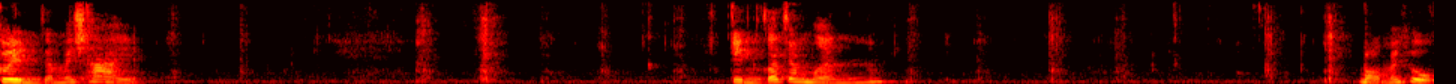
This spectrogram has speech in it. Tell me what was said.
กลิ่นจะไม่ใช่ กลิ่นก็จะเหมือน บอกไม่ถูก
